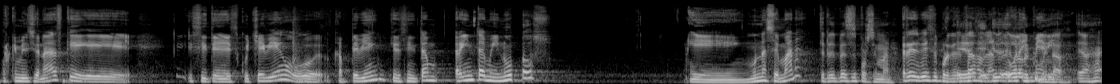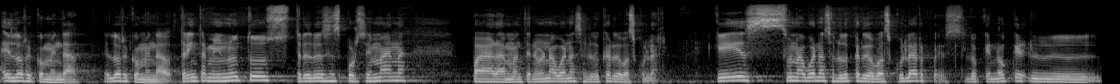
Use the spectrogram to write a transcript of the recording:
Porque mencionabas que, si te escuché bien o capté bien, que necesitan 30 minutos en una semana. Tres veces por semana. Tres veces por semana. Estás es, lo recomendado. es lo recomendado. Es lo recomendado. 30 minutos, tres veces por semana para mantener una buena salud cardiovascular. ¿Qué es una buena salud cardiovascular? Pues lo que no el,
